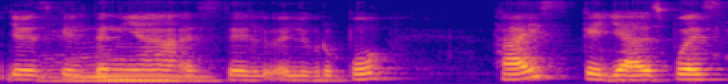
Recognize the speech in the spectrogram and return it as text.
Yo es que él tenía Mm. este, el, el grupo Heist, que ya después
